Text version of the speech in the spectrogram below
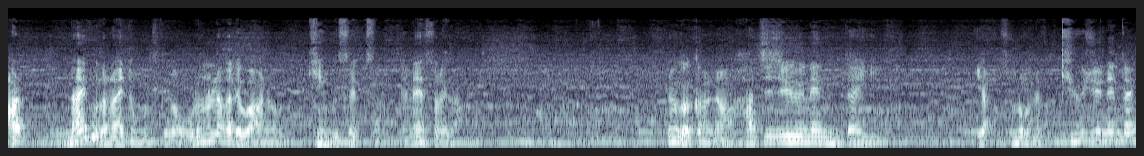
あないことないと思うんですけど俺の中ではあのキングス X なんですよねそれが。とにかくあの80年代いやそんなことない90年代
